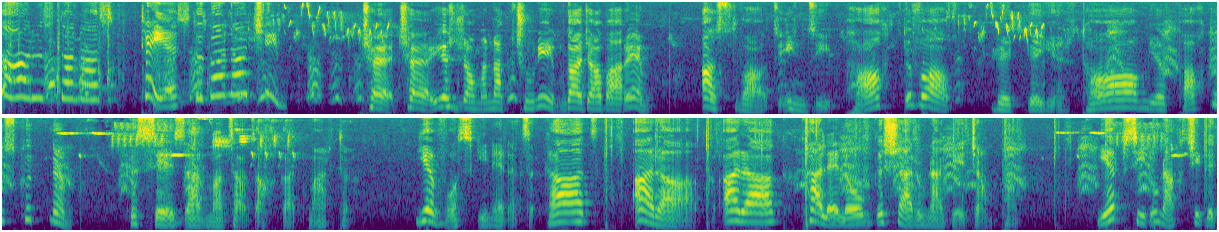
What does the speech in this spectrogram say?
կհարստանաս, թե ես կկանաչիմ։ Չէ, չէ, ես ժամանակ չունիմ, գաջաբարեմ։ Աստված ինձի փախտ տվավ, պետք է երթամ եւ փախտս գտնեմ։ Կսե զարմացած աղքատ մարդը։ Եվ ոսկիները ցկած, արագ, արագ քալելով գշարունակե ճամփան։ Երբ սիրուն աղջիկը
